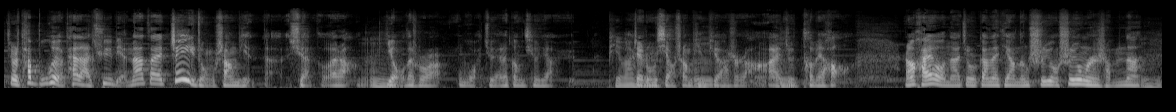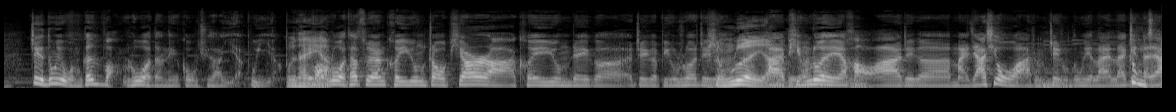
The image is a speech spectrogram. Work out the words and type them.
就是它不会有太大区别。那在这种商品的选择上，有的时候我觉得更倾向于批发这种小商品批发市场，哎，就特别好。然后还有呢，就是刚才提到能试用，试用是什么呢？这个东西我们跟网络的那个购物渠道也不一样，不太一样。网络它虽然可以用照片啊，可以用这个这个，比如说这个评论呀，哎，评论也好啊，这个买家秀啊什么这种东西来来给大家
